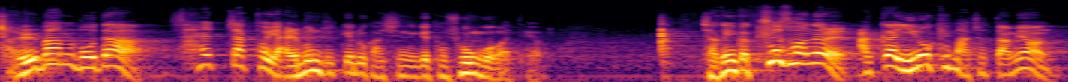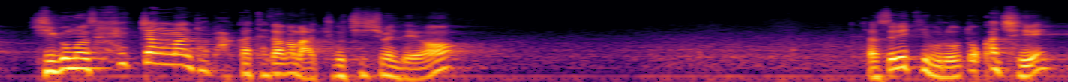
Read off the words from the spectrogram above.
절반보다 살짝 더 얇은 두께로 가시는 게 더 좋은 것 같아요. 자, 그러니까 큐선을 아까 이렇게 맞췄다면 지금은 살짝만 더 바깥에다가 맞추고 치시면 돼요. 자, 3팁으로 똑같이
